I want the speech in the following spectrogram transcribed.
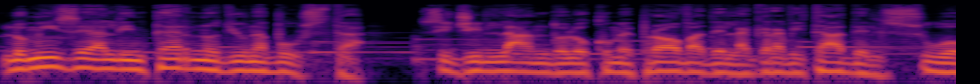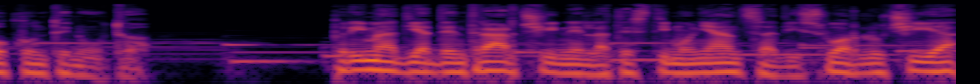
lo mise all'interno di una busta, sigillandolo come prova della gravità del suo contenuto. Prima di addentrarci nella testimonianza di Suor Lucia,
